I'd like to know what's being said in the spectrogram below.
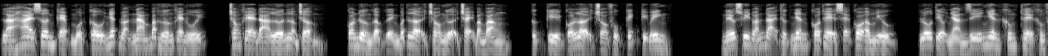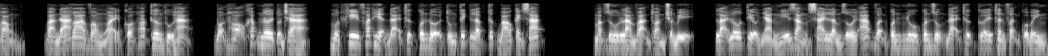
là hai sơn kẹp một câu nhất đoạn nam bắc hướng khe núi, trong khe đá lớn lởm chởm, con đường gập gành bất lợi cho ngựa chạy băng băng, cực kỳ có lợi cho phục kích kỵ binh. Nếu suy đoán đại thực nhân có thể sẽ có âm mưu, lô tiểu nhàn dĩ nhiên không thể không phòng, bàn đá hoa vòng ngoài có hoác thương thủ hạ bọn họ khắp nơi tuần tra, một khi phát hiện đại thực quân đội tung tích lập tức báo cảnh sát mặc dù làm vạn toàn chuẩn bị, lại lô tiểu nhàn nghĩ rằng sai lầm rồi áp vận quân nhu quân dụng đại thực cưỡi thân phận của mình.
